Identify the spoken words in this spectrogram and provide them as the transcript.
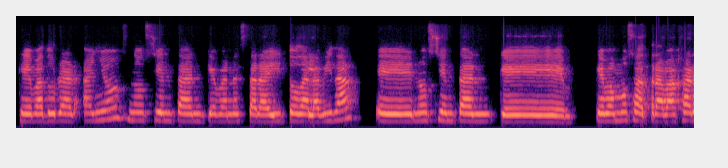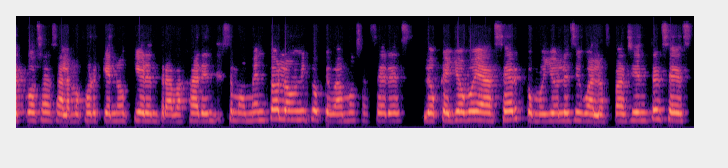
que va a durar años, no sientan que van a estar ahí toda la vida, eh, no sientan que que vamos a trabajar cosas a lo mejor que no quieren trabajar en ese momento, lo único que vamos a hacer es lo que yo voy a hacer, como yo les digo a los pacientes, es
